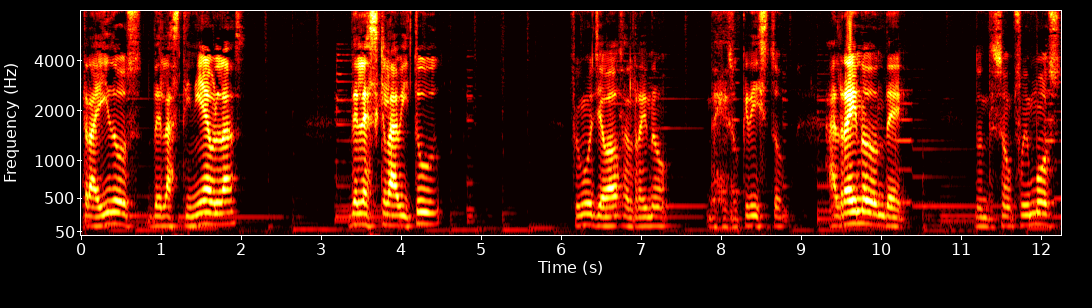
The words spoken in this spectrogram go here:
traídos de las tinieblas, de la esclavitud, fuimos llevados al reino de Jesucristo, al reino donde, donde son, fuimos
